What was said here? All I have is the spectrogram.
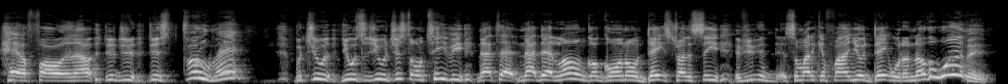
hair falling out. Just through, man. But you you was you were just on TV not that not that long ago going on dates trying to see if you somebody can find you a date with another woman.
